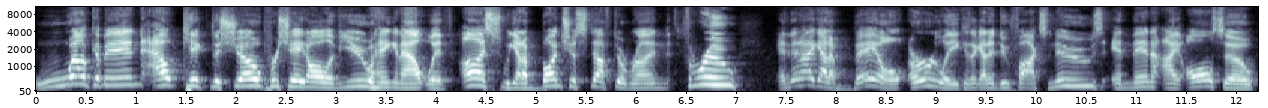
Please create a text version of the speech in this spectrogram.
Welcome in, Outkick the show. Appreciate all of you hanging out with us. We got a bunch of stuff to run through. And then I got to bail early because I got to do Fox News. And then I also,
